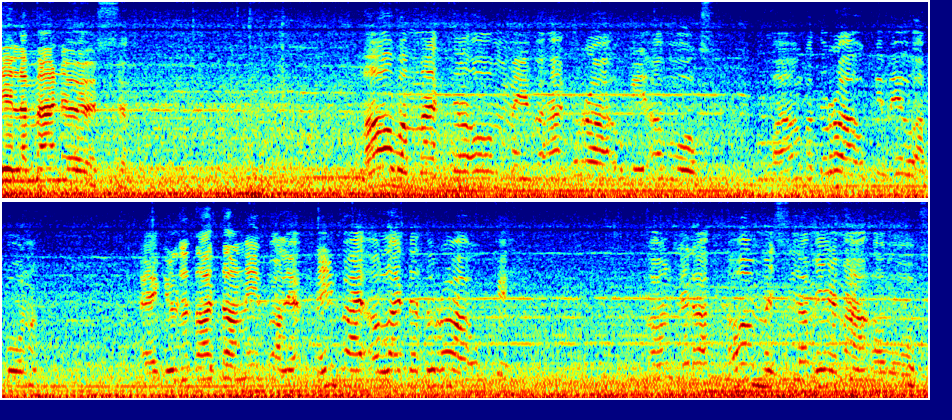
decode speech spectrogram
tiellä Mänössä. Lauvan mättää hommiin vähän Turaukin avuksi. Vai onko Turaukki minun apuna? Ei, kyllä se taitaa niin paljon. Niin päin olla, että Turaukki on siellä hommissa ja miemään avuksi.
